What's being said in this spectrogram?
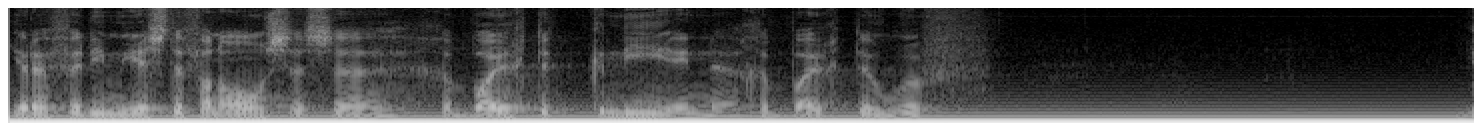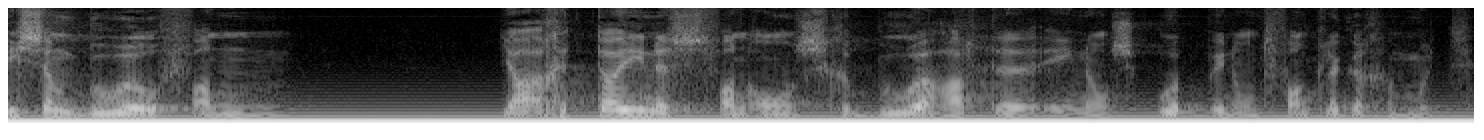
Here vir die meeste van ons is 'n gebuigde knie en 'n gebuigde hoof die simbool van ja 'n getuienis van ons geboue harte en ons oop en ontvanklike gemoed.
